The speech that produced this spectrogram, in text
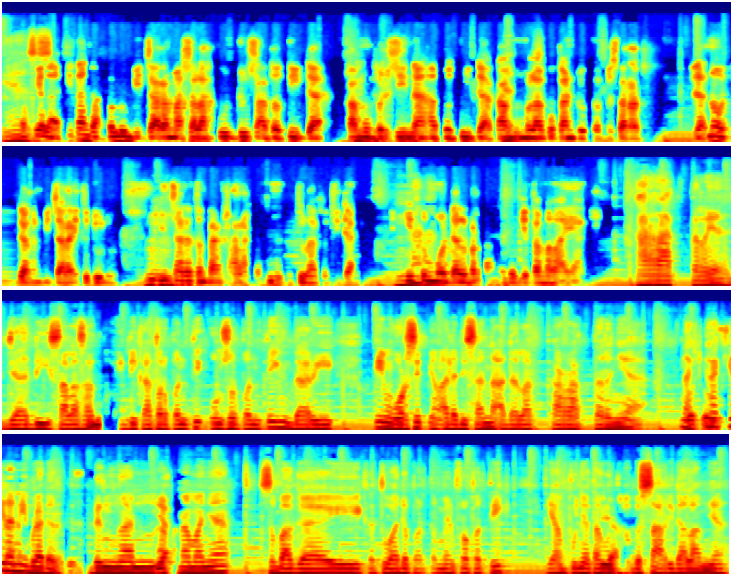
Yes. Oke lah, kita nggak perlu bicara masalah kudus atau tidak, kamu berzina atau tidak, kamu melakukan dosa besar atau tidak. No, jangan bicara itu dulu. Mm-mm. Bicara tentang karaktermu betul atau tidak. Nah, Itu modal pertama untuk kita melayani. karakter ya. Jadi salah satu indikator penting, unsur penting dari tim worship yang ada di sana adalah karakternya. Nah, kira-kira nih brother, dengan Ya. apa namanya sebagai ketua departemen prophetic yang punya tanggung Ya. jawab besar di dalamnya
